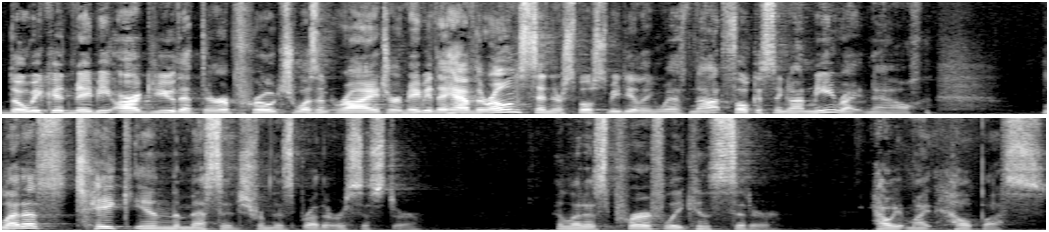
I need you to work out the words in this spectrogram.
Though we could maybe argue that their approach wasn't right, or maybe they have their own sin they're supposed to be dealing with, not focusing on me right now. Let us take in the message from this brother or sister, and let us prayerfully consider how it might help us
